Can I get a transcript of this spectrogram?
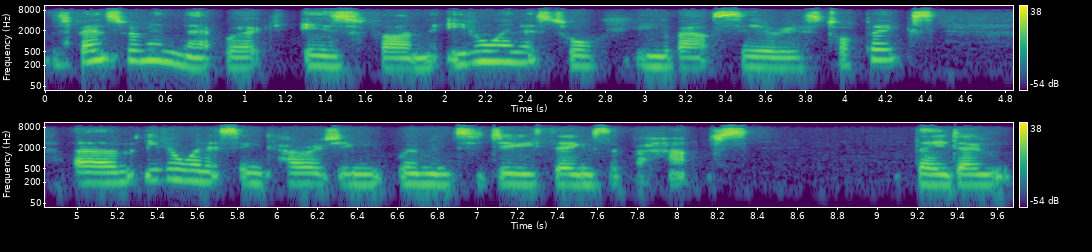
The Defence Women Network is fun, even when it's talking about serious topics, um, even when it's encouraging women to do things that perhaps they don't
